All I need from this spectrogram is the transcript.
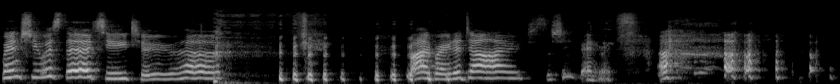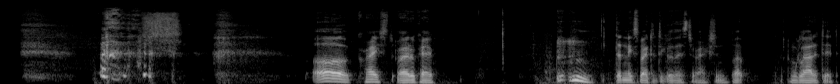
when she was 32, her vibrator died. So she, anyway. Oh Christ! Right, okay. Didn't expect it to go this direction, but I'm glad it did.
